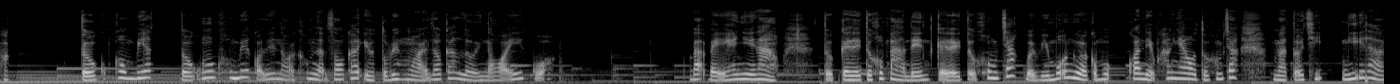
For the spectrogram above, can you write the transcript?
hoặc tớ cũng không biết, tớ cũng không biết có nên nói không là do các yếu tố bên ngoài, do các lời nói của bạn bè hay như thế nào. Tôi cái đấy tôi không bàn đến, cái đấy tôi không chắc, bởi vì mỗi người có một quan điểm khác nhau tôi không chắc. Mà tôi chỉ nghĩ là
